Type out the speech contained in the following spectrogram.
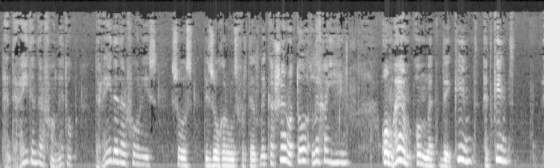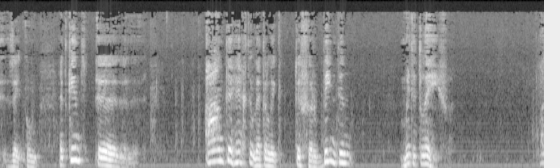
En de reden daarvan, let op, de reden daarvoor is, zoals de zoger ons vertelt, lechayim, om hem, om met de kind, het kind, zijn, om het kind uh, aan te hechten, letterlijk te verbinden met het leven. Wat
